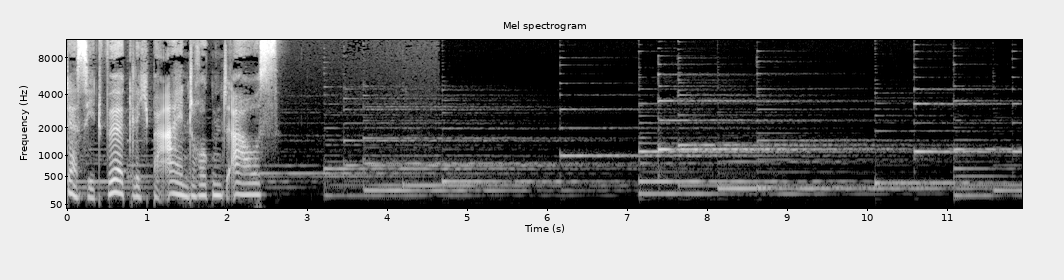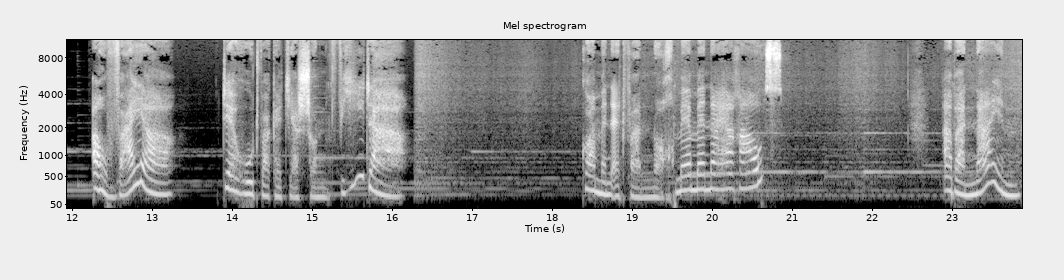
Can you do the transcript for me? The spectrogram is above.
Das sieht wirklich beeindruckend aus. Auweia, der Hut wackelt ja schon wieder. Kommen etwa noch mehr Männer heraus? Aber nein,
